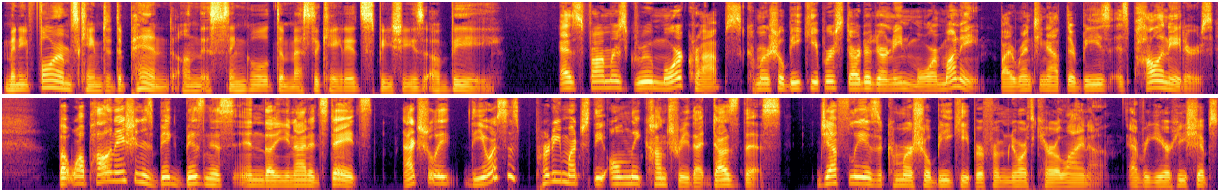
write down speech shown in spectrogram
many farms came to depend on this single domesticated species of bee. As farmers grew more crops, commercial beekeepers started earning more money by renting out their bees as pollinators. But while pollination is big business in the United States, actually, the U.S. is pretty much the only country that does this. Jeff Lee is a commercial beekeeper from North Carolina. Every year, he ships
